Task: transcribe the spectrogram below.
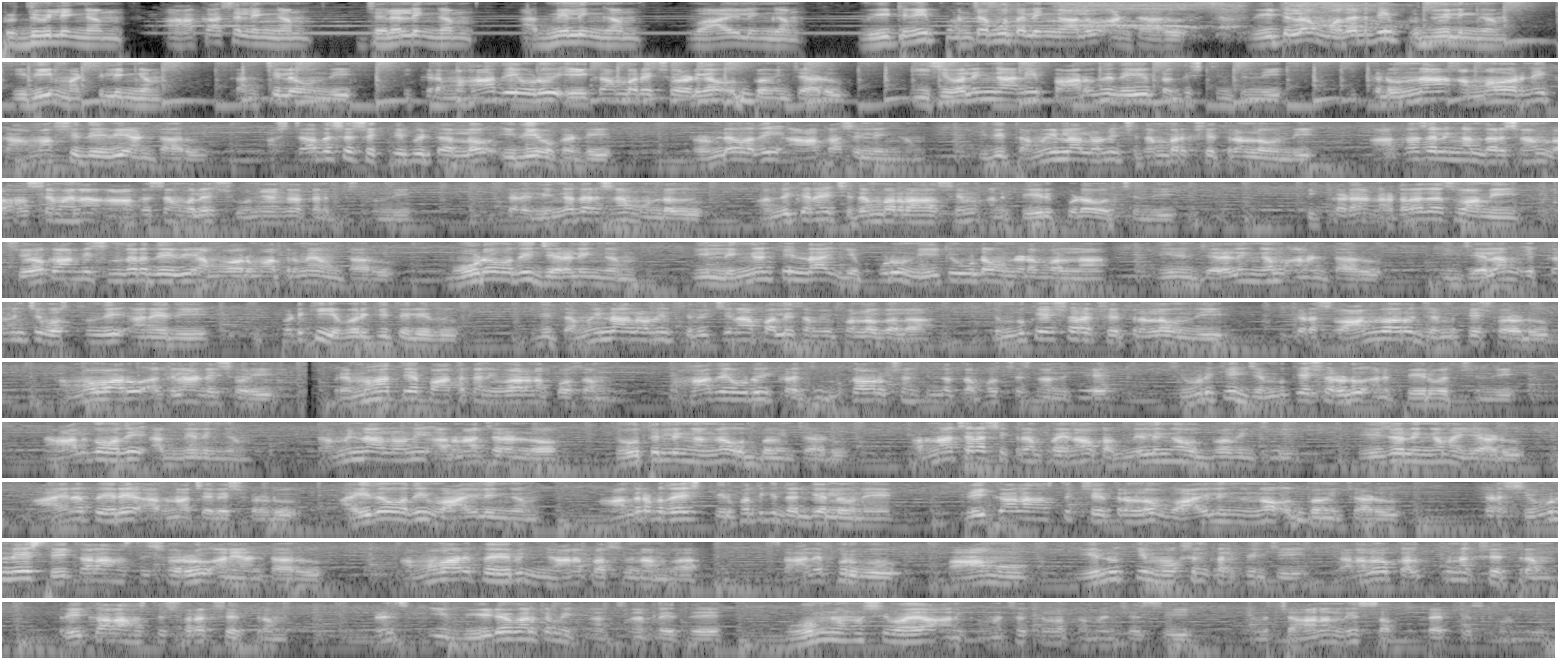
పృథ్వీలింగం ఆకాశలింగం జలలింగం అగ్నిలింగం వాయులింగం. వీటిని పంచభూత లింగాలు అంటారు. వీటిలో మొదటిది పృథ్వీలింగం ఇది మట్టిలింగం. కంచిలో ఉంది. ఇక్కడ మహాదేవుడు ఏకాంబరేశ్వరుడిగా ఉద్భవించాడు. ఈ శివలింగాన్ని పార్వతీదేవి ప్రతిష్ఠించింది. ఇక్కడ ఉన్న అమ్మవారిని కామాక్షిదేవి అంటారు. అష్టాదశ శక్తిపీఠాల్లో ఇది ఒకటి. రెండవది ఆకాశలింగం. ఇది తమిళనాడులోని చిదంబర క్షేత్రంలో ఉంది. ఆకాశలింగం దర్శనం రహస్యమైన ఆకాశం వలె శూన్యంగా కనిపిస్తుంది. ఇక్కడ లింగ దర్శనం ఉండదు. అందుకనే చిదంబర రహస్యం అని పేరు కూడా వచ్చింది. ఇక్కడ నటరాజ స్వామి శివకామి సుందరదేవి అమ్మవారు మాత్రమే ఉంటారు. మూడవది జలలింగం. ఈ లింగం కింద ఎప్పుడూ నీటి ఊట ఉండడం వలన దీనిని జలలింగం అని అంటారు ఈ జలం ఎక్కడి నుంచి వస్తుంది అనేది ఇప్పటికీ ఎవరికీ తెలియదు ఇది తమిళనాడులోని తిరుచినాపల్లి సమీపంలో గల జంబుకేశ్వర క్షేత్రంలో ఉంది. ఇక్కడ స్వామివారు జంబుకేశ్వరుడు అమ్మవారు అఖిలాండేశ్వరి బ్రహ్మహత్య పాతక నివారణ కోసం మహాదేవుడు ఇక్కడ జంబుకా వృక్షం కింద తపస్సు చేసినందుకే శివుడికి జంబుకేశ్వరుడు అని పేరు వచ్చింది. నాలుగవది అగ్నిలింగం. తమిళనాడులోని అరుణాచలంలో జ్యోతిర్లింగంగా ఉద్భవించాడు. అరుణాచల శిఖరం పైన ఒక అగ్నిలింగం ఉద్భవించి తేజోలింగం అయ్యాడు. ఆయన పేరే అరుణాచలేశ్వరుడు. ఐదవది వాయులింగం. ఆంధ్రప్రదేశ్ తిరుపతికి దగ్గరలోనే శ్రీకాళహస్తి క్షేత్రంలో వాయులింగంగా ఉద్భవించాడు. ఇక్కడ శివుణ్ణి శ్రీకాళహస్తీశ్వరుడు అని అంటారు. అమ్మవారి పేరు జ్ఞానప్రసూనంబ సాలెపురుగు పాము ఏనుక్కి మోక్షం కల్పించి తనలో కలుపుకున్న క్షేత్రం శ్రీకాళహస్తీశ్వర క్షేత్రం. ఫ్రెండ్స్ ఈ వీడియో కనుక మీకు నచ్చినట్లయితే ఓం నమ శివాయ అని కమెంట్ సెక్షన్లో కమెంట్ చేసి మన ఛానల్ని సబ్స్క్రైబ్ చేసుకోండి.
